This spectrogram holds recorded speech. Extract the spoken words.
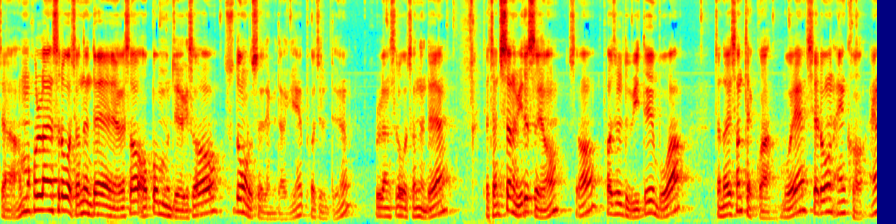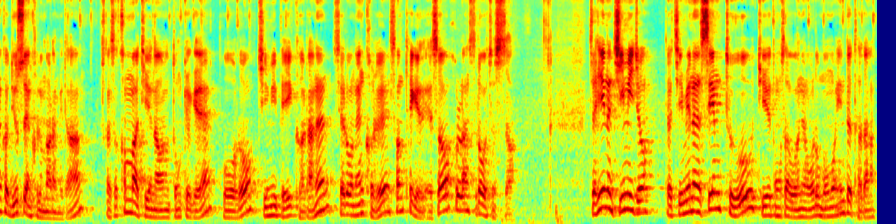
자, 한번 혼란스러워졌는데 여기서 어법 문제 여기서 수동으로 써야 됩니다. 여기 puzzled 혼란스러워졌는데 자, 전치사는 with 써요. 그래서 puzzled with 뭐와 자, 너의 선택과 뭐의 새로운 앵커, 앵커 뉴스 앵커를 말합니다. 그래서 컴마 뒤에 나오는 동격의 보호로 지미 베이커라는 새로운 앵커를 선택에 대해서 혼란스러워졌어. 자, he는 지미죠. 자, 지미는 seem to 뒤에 동사 원형으로 뭐뭐인 듯하다.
